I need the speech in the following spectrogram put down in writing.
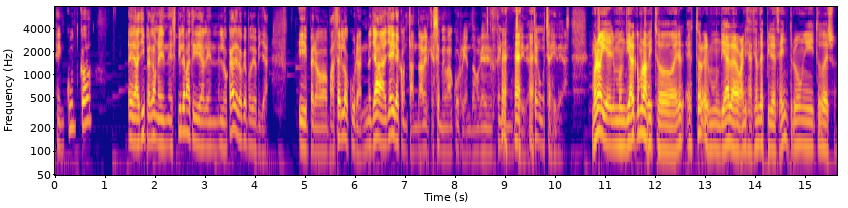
en Kuntco, eh, allí, perdón, en Spile Material, en, local, es lo que he podido pillar. Y, pero para hacer locuras, ya, ya iré contando a ver qué se me va ocurriendo, porque tengo muchas ideas. tengo muchas ideas. Bueno, ¿y el Mundial cómo lo has visto, Héctor? El Mundial, la organización de Spile Centrum y todo eso.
